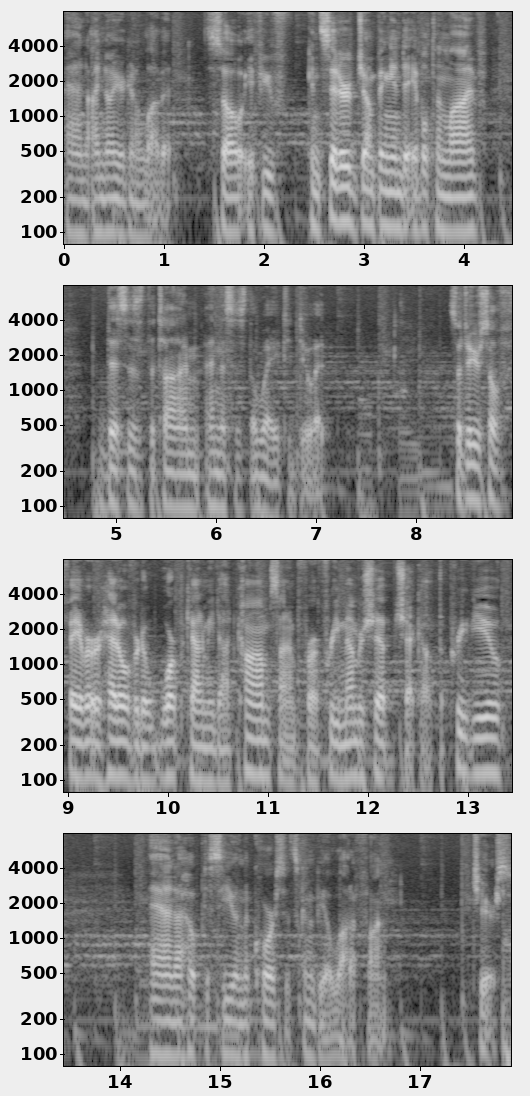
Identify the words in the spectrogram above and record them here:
and I know you're going to love it. So if you've considered jumping into Ableton Live, this is the time and this is the way to do it. So do yourself a favor, head over to warpacademy.com, sign up for a free membership, check out the preview, and I hope to see you in the course. It's going to be a lot of fun. Cheers.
